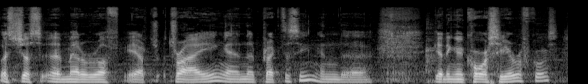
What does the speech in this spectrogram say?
it's just a matter of yeah, tr- trying and uh, practicing and uh, getting a course here, of course.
